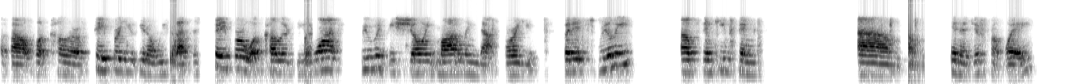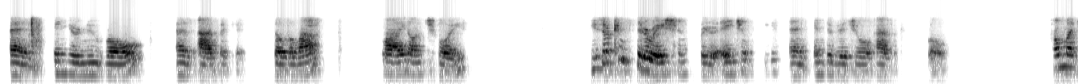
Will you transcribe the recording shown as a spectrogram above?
about what color of paper you, you know, we've got this paper, what color do you want? We would be showing, modeling that for you. But it's really of thinking things um, in a different way and in your new role as advocate. So the last slide on choice. These are considerations for your agencies and individual advocacy roles. How much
